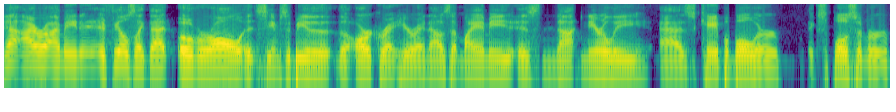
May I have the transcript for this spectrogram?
Yeah, Ira, I mean, it feels like that overall, it seems to be the, the arc right here right now is that Miami is not nearly as capable or explosive or,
